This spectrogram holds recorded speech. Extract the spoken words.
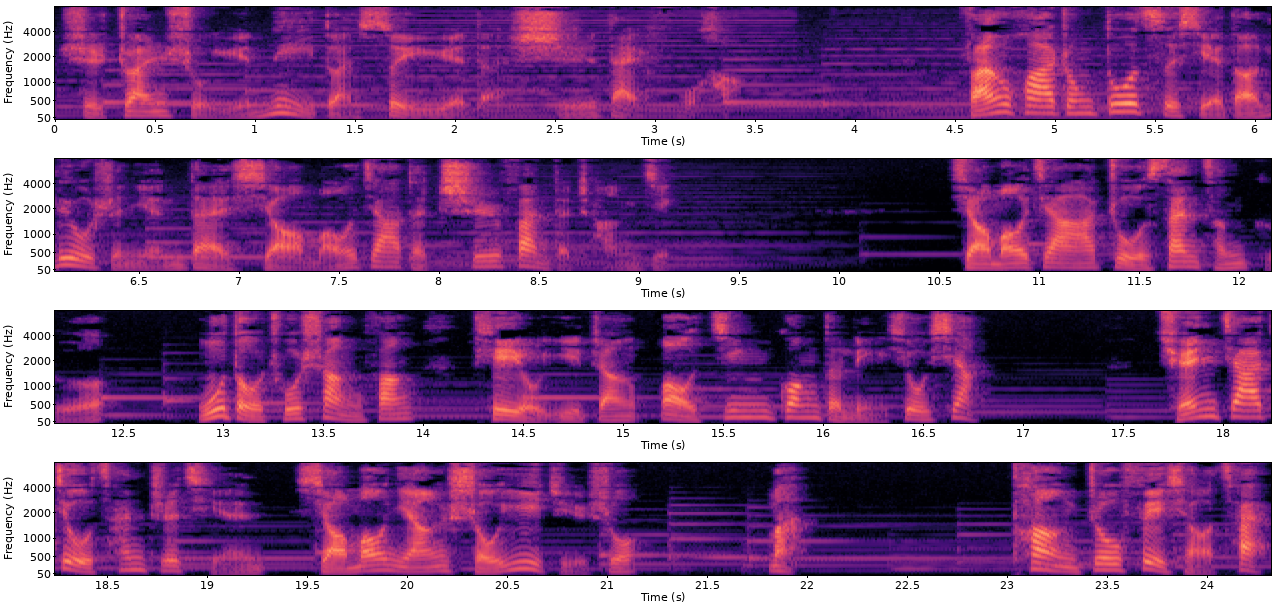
是专属于那段岁月的时代符号。《繁花》中多次写到六十年代小毛家的吃饭的场景。小毛家住三层阁，五斗橱上方。贴有一张冒金光的领袖像，全家就餐之前，小毛娘手一举说：“慢，烫粥费小菜，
